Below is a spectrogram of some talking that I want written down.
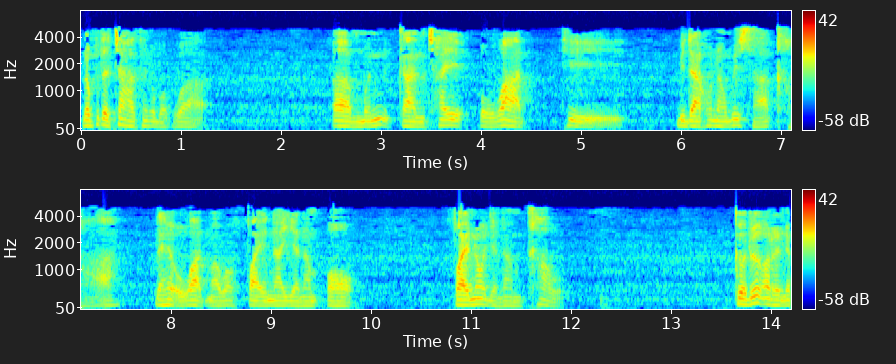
แล้วพุทธเจ้าท่านก็บอกว่าเอ่อเหมือนการใช้โอวาทที่บิดาของนางวิสาขาได้ให้โอวาทมาว่าไฟในอย่านำออก ไฟนอกอย่านำเข้า เกิดเรื่องอะไรใน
